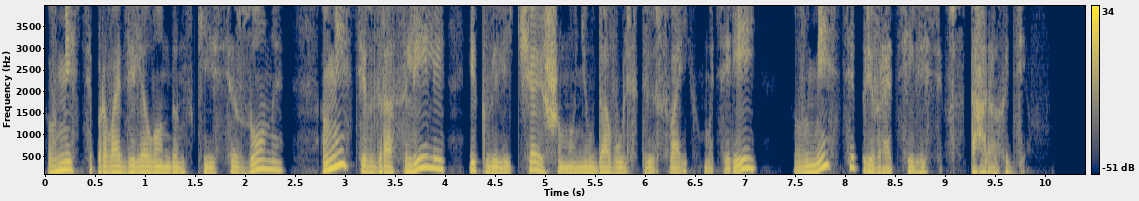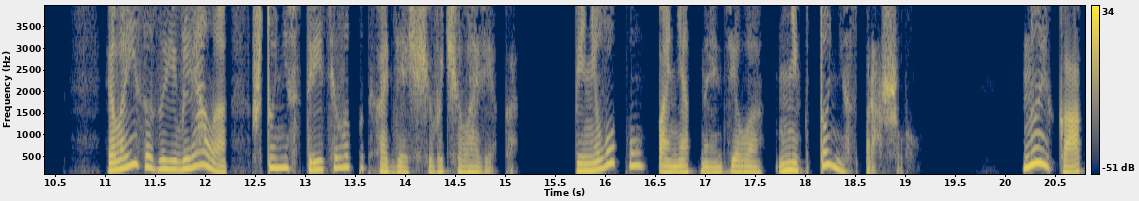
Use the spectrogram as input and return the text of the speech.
Вместе проводили лондонские сезоны, вместе взрослели и, к величайшему неудовольствию своих матерей, вместе превратились в старых дев. Элоиза заявляла, что не встретила подходящего человека. Пенелопу, понятное дело, никто не спрашивал. «Ну и как?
